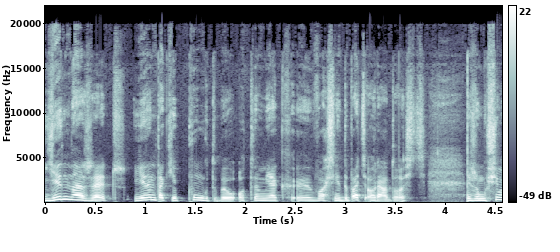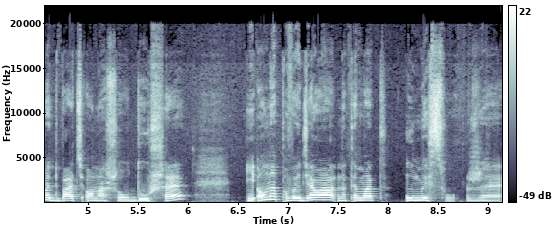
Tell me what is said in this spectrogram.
jedna rzecz, jeden taki punkt był o tym, jak e, właśnie dbać o radość, że musimy dbać o naszą duszę i ona powiedziała na temat umysłu, że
